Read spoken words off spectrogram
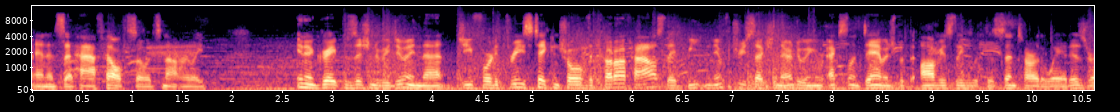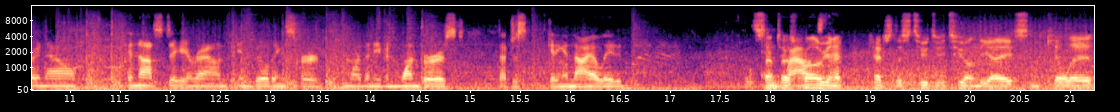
And it's at half health, so it's not really in a great position to be doing that. G43s take control of the cutoff house. They've beaten infantry section there, doing excellent damage, but obviously with the Centaur the way it is right now, cannot stick around in buildings for more than even one burst without just getting annihilated. The Centaur's wow, probably going to catch this 222 on the ice and kill it.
